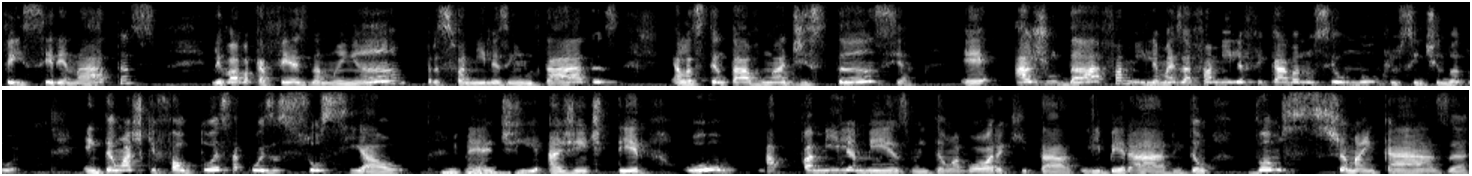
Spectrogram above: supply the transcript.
fez serenatas, levava cafés da manhã para as famílias enlutadas, elas tentavam à distância é, ajudar a família, mas a família ficava no seu núcleo sentindo a dor. Então, acho que faltou essa coisa social, uhum. né, de a gente ter ou a família mesmo, então agora que está liberado, então vamos chamar em casa,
